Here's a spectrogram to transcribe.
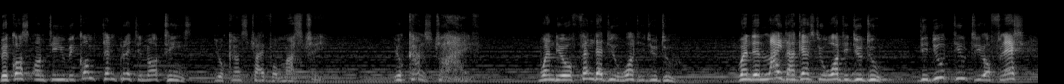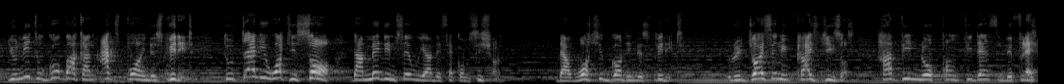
Because until you become temperate in all things, you can't strive for mastery. You can't strive. When they offended you, what did you do? When they lied against you, what did you do? Did you tilt to your flesh? You need to go back and ask Paul in the spirit to tell you what he saw that made him say we are the circumcision that worship God in the spirit, rejoicing in Christ Jesus, having no confidence in the flesh.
